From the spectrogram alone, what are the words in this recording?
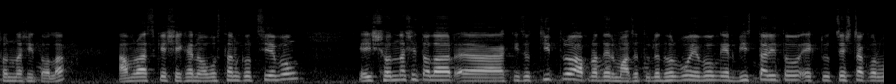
সন্ন্যাসী তলা আমরা আজকে সেখানে অবস্থান করছি এবং এই সন্ন্যাসী তলার কিছু চিত্র আপনাদের মাঝে তুলে ধরবো এবং এর বিস্তারিত একটু চেষ্টা করব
